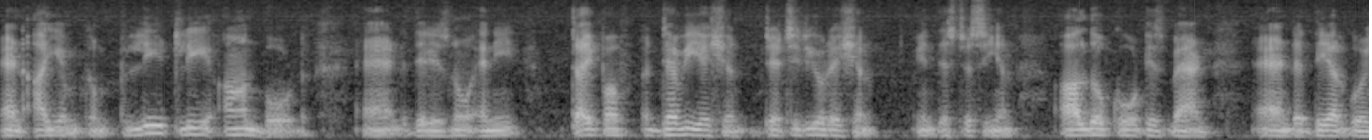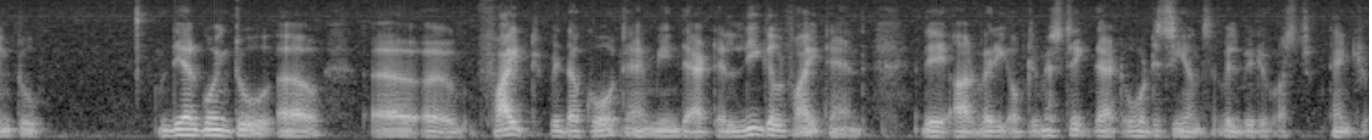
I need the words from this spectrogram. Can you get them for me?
and i am completely on board and there is no any type of deviation deterioration in this decision although court is banned and they are going to they are going to uh, uh, uh, fight with the court and mean that a legal fight and they are very optimistic that our decisions will be reversed. Thank you.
